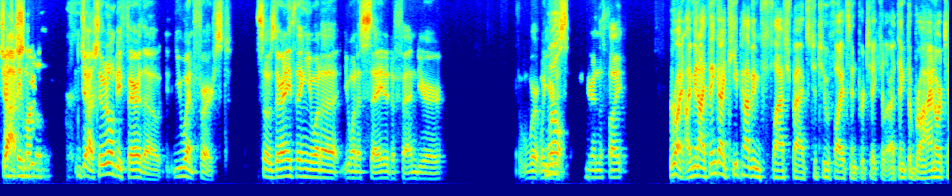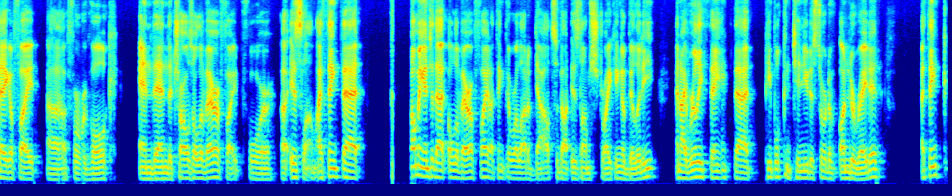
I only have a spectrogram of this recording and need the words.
Josh, that's you, Josh, it won't be fair though. You went first. So is there anything you want to you want to say to defend your what, what you're well, here in the fight? Right. I mean, I think I keep having flashbacks to two fights in particular. I think the Brian Ortega fight uh, for Volk and then the Charles Oliveira fight for uh, Islam. I think that coming into that Oliveira fight, I think there were a lot of doubts about Islam's striking ability. And I really think that people continue to sort of underrate it. I think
